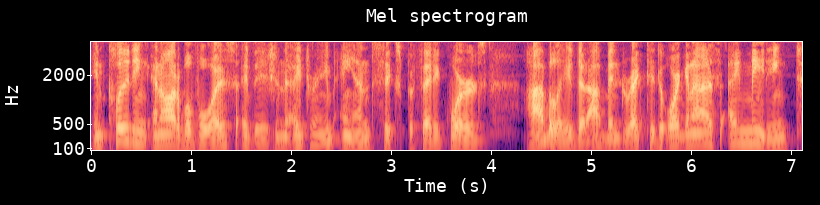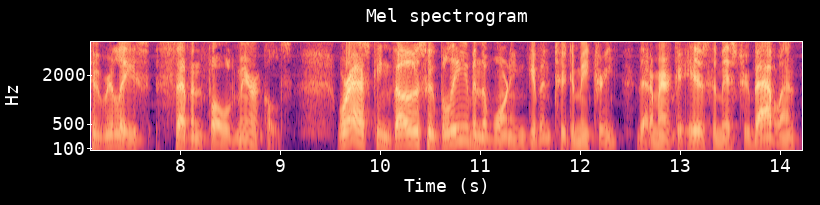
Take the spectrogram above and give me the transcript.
Including an audible voice, a vision, a dream, and six prophetic words, I believe that I've been directed to organize a meeting to release sevenfold miracles. We're asking those who believe in the warning given to Dimitri that America is the mystery Babylon,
